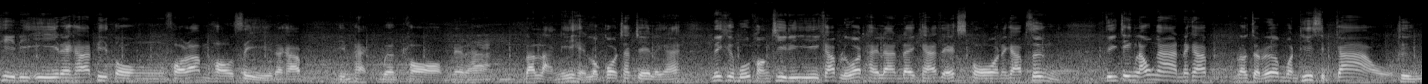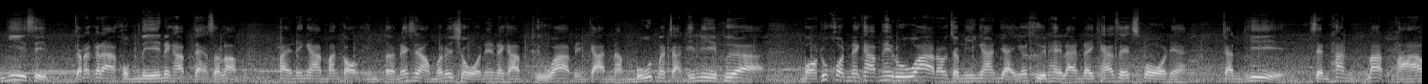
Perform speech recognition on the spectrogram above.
TDE นะครับที่ตรงฟอรัม Hall 4นะครับ Impact เมืองทองเนี่ยนะฮะด้านหลังนี้เห็นโลโก้ชัดเจนเลยนะนี่คือบูธของ TDE ครับ หรือว่า Thailand Diecast Expo นะครับ ซึ่งจริง ๆ แล้วงานนะครับ เราจะเริ่มวันที่ 19 ถึง 20 กรกฎาคมนี้นะครับ แต่สำหรับภายในงานบางกอก International Motor Show เนี่ยนะครับ ถือว่าเป็นการนำบูธมาจัดที่นี่เพื่อ บอกทุกคนนะครับให้รู้ว่าเราจะมีงานใหญ่ก็คือ Thailand Diecast Expo เนี่ยกันที่เซ็นทรัลลาดพร้าว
